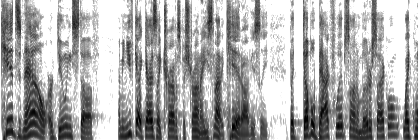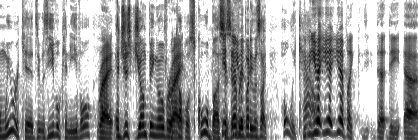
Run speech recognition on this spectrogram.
kids now are doing stuff. I mean, you've got guys like Travis Pastrana. He's not a kid, obviously, but double backflips on a motorcycle. Like when we were kids, it was Evel Knievel. right. And just jumping over Right. a couple of school buses, so you- everybody was like, "Holy cow!" You, you, you, ha- you have like the the uh,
